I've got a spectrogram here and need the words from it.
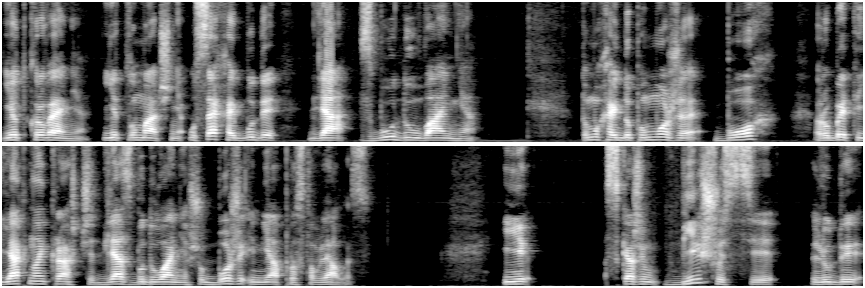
є откровення, є тлумачення. Усе хай буде для збудування. Тому хай допоможе Бог робити якнайкраще для збудування, щоб Боже ім'я прославлялось. І, скажімо, в більшості люди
